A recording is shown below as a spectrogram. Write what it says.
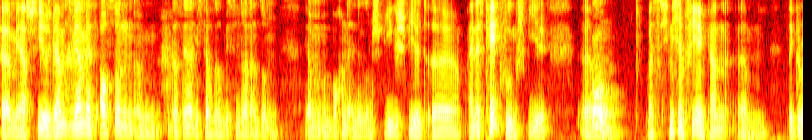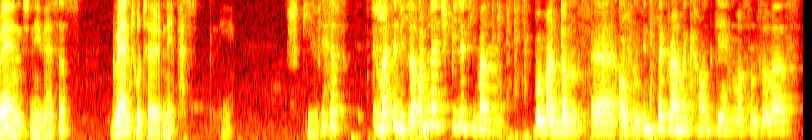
Ähm, ja, schwierig. Wir haben, wir haben jetzt auch so ein, ähm, das erinnert mich da so ein bisschen dran an so ein, wir haben am Wochenende so ein Spiel gespielt, äh, ein Escape Room Spiel. Ähm, oh. Was ich nicht empfehlen kann. Ähm, The Grand, nee, wie heißt das? Grand Hotel. Nee, was? Nee. Spiel. Ist das, meinst du diese Online-Spiele, die man, wo man dann äh, auf einen Instagram-Account gehen muss und sowas?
